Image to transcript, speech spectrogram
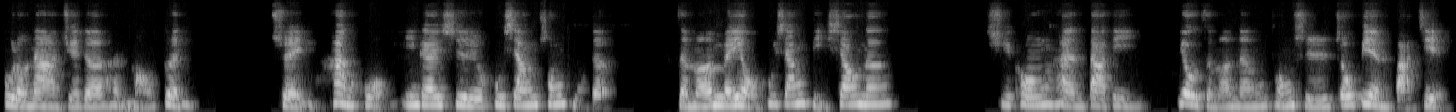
布罗那觉得很矛盾。水和火应该是互相冲突的，怎么没有互相抵消呢？虚空和大地又怎么能同时周遍法界？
